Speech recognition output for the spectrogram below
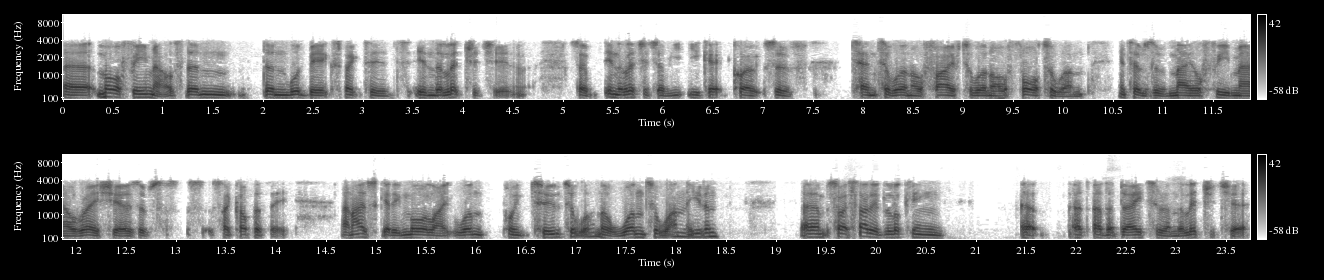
uh, more females than than would be expected in the literature. So in the literature, you, you get quotes of ten to one, or five to one, or four to one in terms of male-female ratios of psychopathy, and I was getting more like 1.2 to one or one to one even. Um, so I started looking at, at other data and the literature,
